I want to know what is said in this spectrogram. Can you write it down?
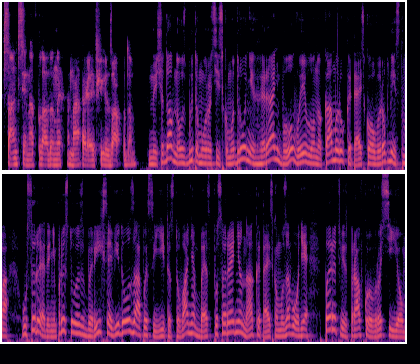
санкцій, накладених на Ерефію заходом. Нещодавно у збитому російському дроні герань було виявлено камеру китайського виробництва. Усередині пристрою зберігся відеозапис її тестування безпосередньо на китайському заводі перед відправкою в Росію.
